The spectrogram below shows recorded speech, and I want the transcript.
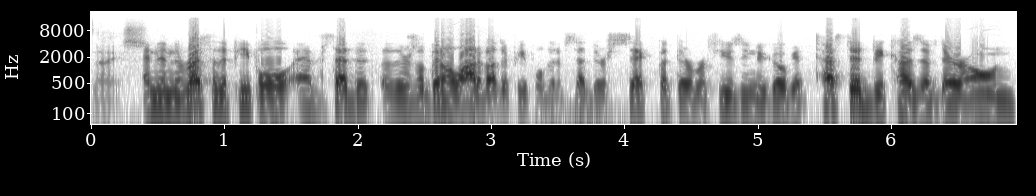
Nice. and then the rest of the people have said that there's been a lot of other people that have said they're sick but they're refusing to go get tested because of their own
